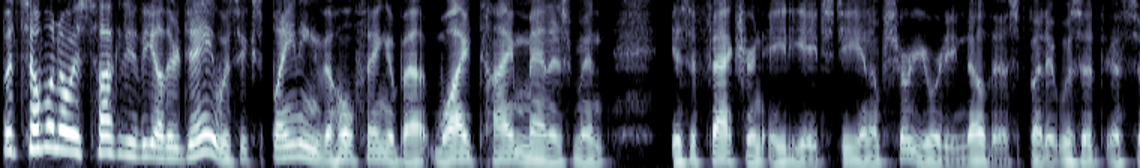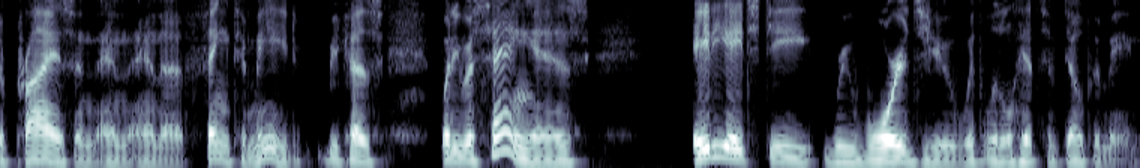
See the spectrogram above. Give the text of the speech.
but someone I was talking to the other day was explaining the whole thing about why time management is a factor in ADHD. And I'm sure you already know this, but it was a, a surprise and, and, and a thing to me because what he was saying is ADHD rewards you with little hits of dopamine.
